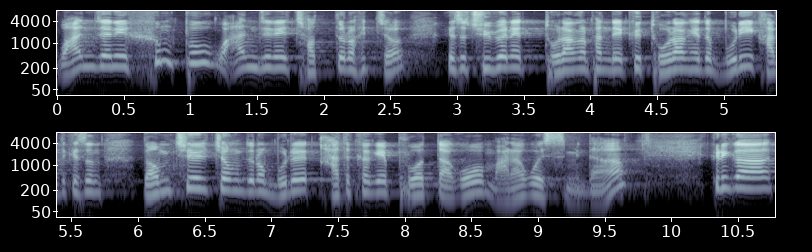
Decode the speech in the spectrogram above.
완전히 흠뿍 완전히 젖도록 했죠. 그래서 주변에 도랑을 팠는데 그 도랑에도 물이 가득해서 넘칠 정도로 물을 가득하게 부었다고 말하고 있습니다. 그러니까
